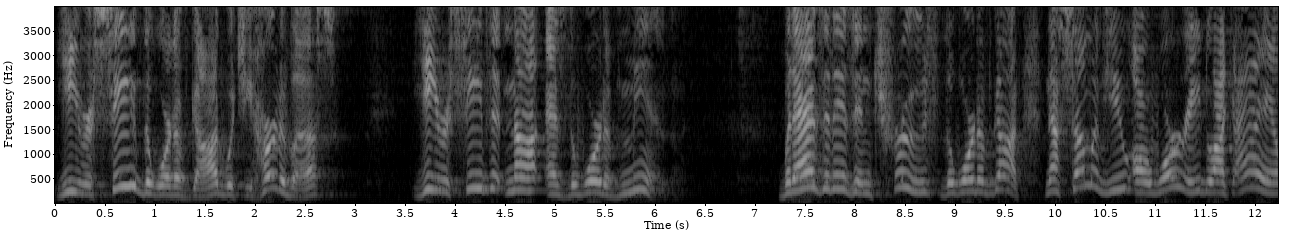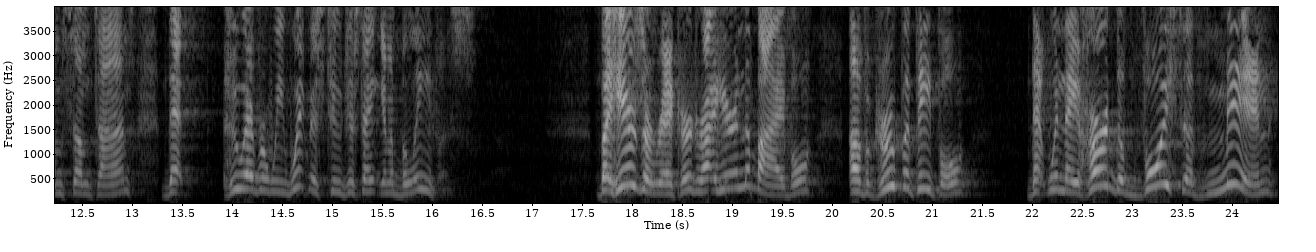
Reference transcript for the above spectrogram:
ye received the word of God, which ye heard of us, ye received it not as the word of men, but as it is in truth the word of God. Now, some of you are worried, like I am sometimes, that whoever we witness to just ain't going to believe us. But here's a record right here in the Bible of a group of people that when they heard the voice of men,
